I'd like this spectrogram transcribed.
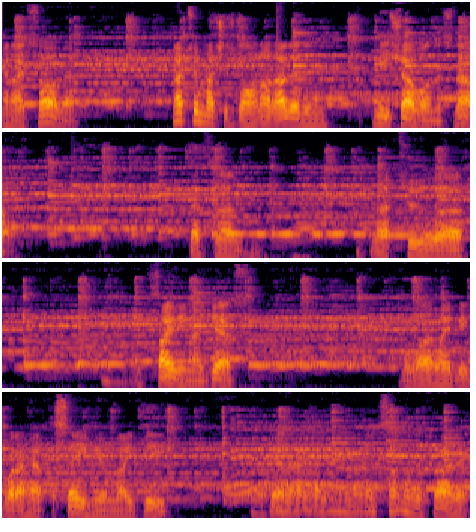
And I saw that. Not too much is going on other than me shoveling the snow. That's not, not too uh, exciting, I guess. But what I might be, what I have to say here might be. Again, I, I you know, I'd like someone to try to,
